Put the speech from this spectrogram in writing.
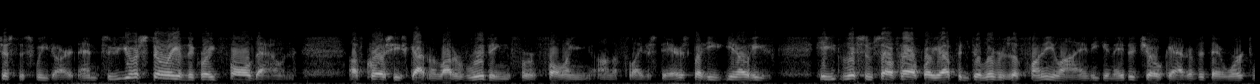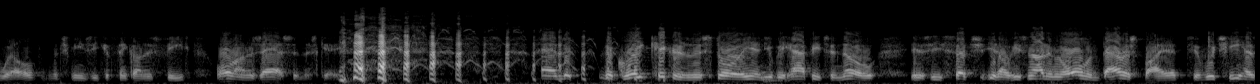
Just a sweetheart. And to your story of the great fall down, of course he's gotten a lot of ribbing for falling on a flight of stairs, but he you know he he lifts himself halfway up and delivers a funny line. He made a joke out of it that worked well, which means he could think on his feet or on his ass in this case. and the, the great kicker to this story, and you'll be happy to know, is he's such, you know, he's not at all embarrassed by it, to which he has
